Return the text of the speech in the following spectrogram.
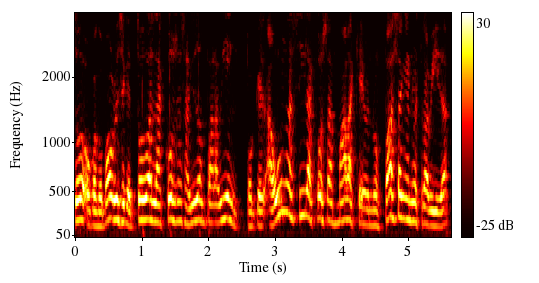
o cuando Pablo dice que todas las cosas ayudan para bien, porque aún así las cosas malas que nos pasan en nuestra vida,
